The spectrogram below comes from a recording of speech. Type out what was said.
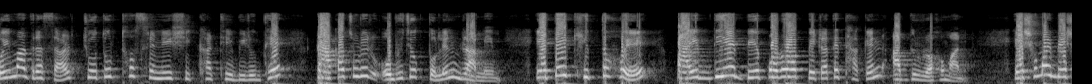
ওই মাদ্রাসার চতুর্থ শ্রেণির শিক্ষার্থীর বিরুদ্ধে টাকা চুরির অভিযোগ তোলেন রামিম এতে ক্ষিপ্ত হয়ে পাইপ দিয়ে বেপরোয়া পেটাতে থাকেন আব্দুর রহমান। এ সময় বেশ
